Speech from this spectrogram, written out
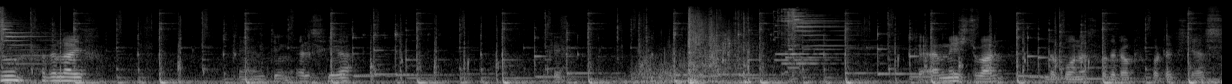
Oh, other life. Okay, anything else here? Okay. Okay, I missed one. The bonus for the Doctor Cortex, yes.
